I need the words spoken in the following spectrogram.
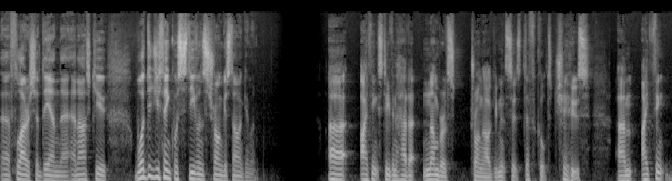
uh, flourish at the end there and ask you, what did you think was Stephen's strongest argument? Uh, I think Stephen had a number of strong arguments, so it's difficult to choose. Um, I think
